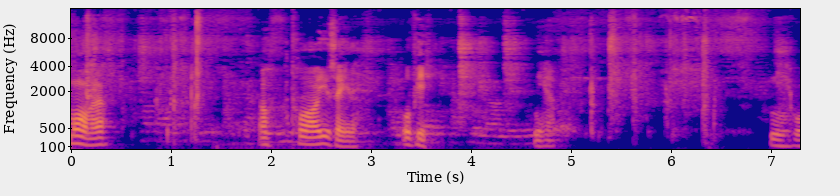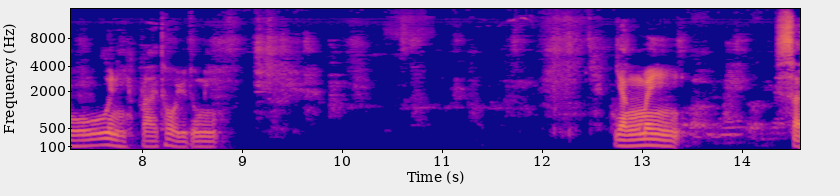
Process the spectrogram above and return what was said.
หม้อครับเอ้าท่ออยู่ใส่เลยโอ้พี่นี่ครับ นี่โหนี่ปลายท่ออยู่ตรงนี้ ยังไม่ใส่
